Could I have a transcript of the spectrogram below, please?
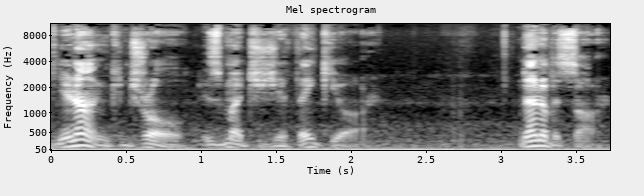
You're not in control as much as you think you are. None of us are.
